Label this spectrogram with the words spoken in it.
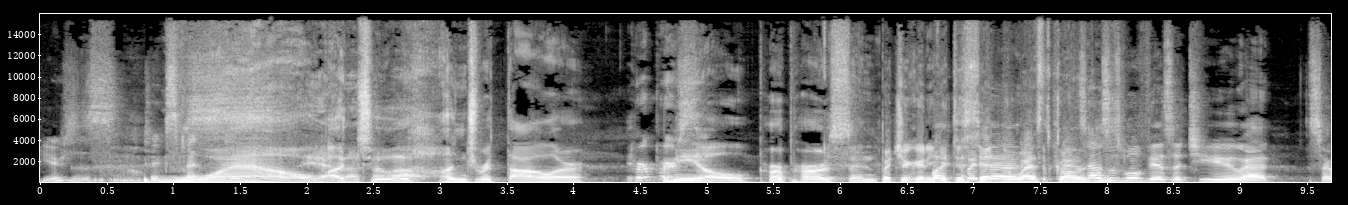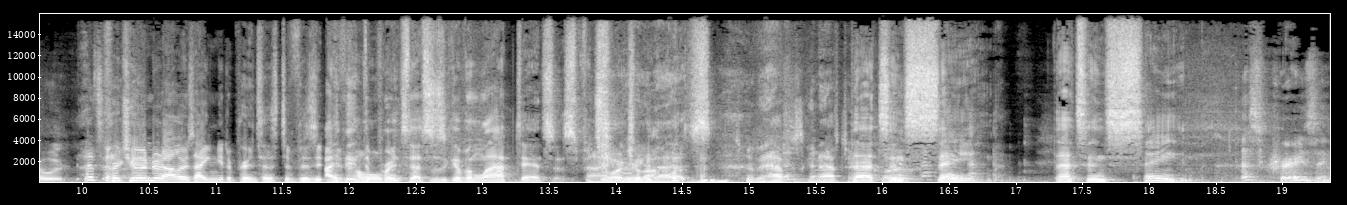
Yours is too expensive. Wow, Yeah, a that's a two lot. hundred dollar Per person. meal per person. but you're going to get to sit in the West the princesses will visit you at so For two hundred dollars, I can get a princess to visit me I think home. the princesses are giving lap dances for I two agree hundred with that. dollars. That's half is going to have to. That's insane. That's insane. That's crazy.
